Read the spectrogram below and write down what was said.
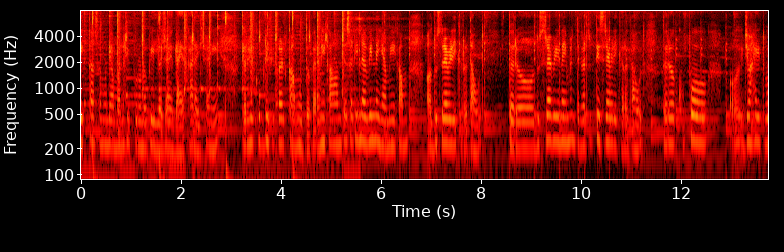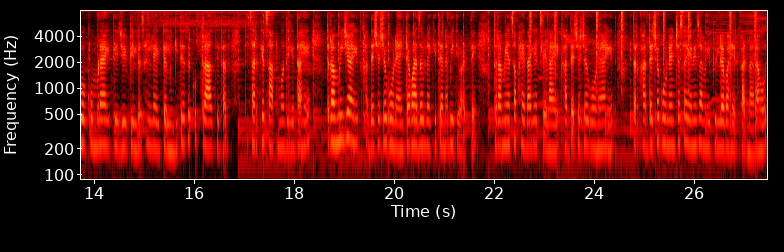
एक तासामध्ये आम्हाला हे पूर्ण पिल्लं जे आहे बाहेर काढायचे आहे. तर हे खूप डिफिकल्ट काम होतं. कारण हे काम आमच्यासाठी नवीन नाही. आम्ही हे काम दुसऱ्या वेळी करत आहोत. तर दुसऱ्या वेळी नाही म्हणता येणार तर तिसऱ्या वेळी करत आहोत. तर खूप जे आहेत व कोंबड्या आहेत ते जे पिल्लं झालेले आहेत तलंगी ते खूप त्रास देतात. ते सारखेच आतमध्ये येत आहे. तर आम्ही जे आहेत खाद्याच्या ज्या गोण्या आहेत त्या वाजवल्या की त्यांना भीती वाटते. तर आम्ही याचा फायदा घेतलेला आहे. खाद्याच्या ज्या गोण्या आहेत तर खाद्याच्या गोण्यांच्या साह्यानेच आम्ही पिल्लं बाहेर काढणार आहोत.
